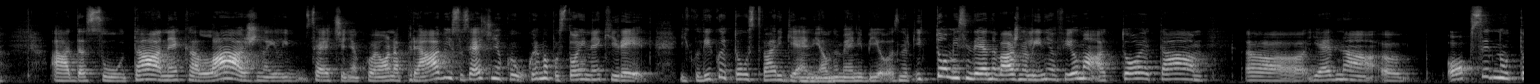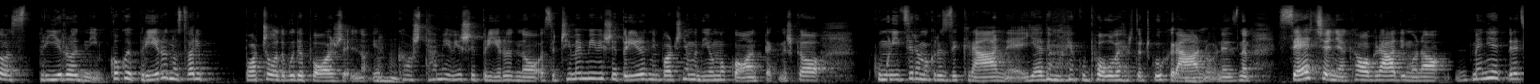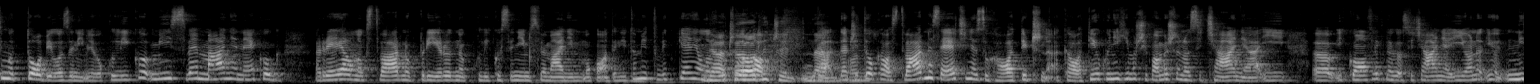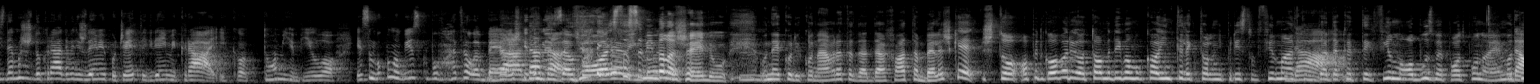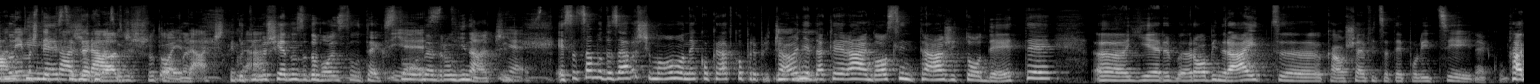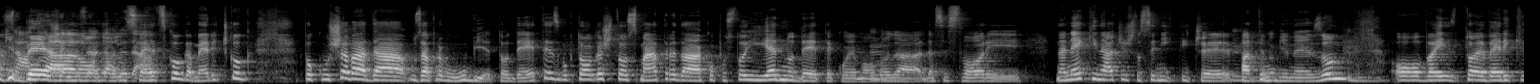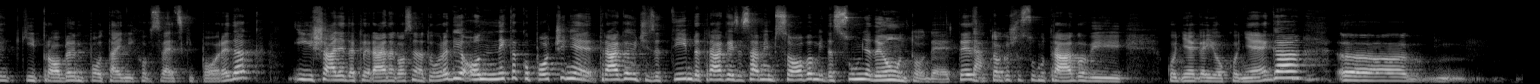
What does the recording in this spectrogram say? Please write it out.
a da su ta neka lažna ili sećanja koje ona pravi su sećanja koje, u kojima postoji neki red. I koliko je to u stvari genijalno mm. meni bilo. Znači, I to mislim da je jedna važna linija filma, a to je ta uh, jedna uh, opsednutost prirodnim. Koliko je prirodno u stvari počelo da bude poželjno. Jer mhm. kao šta mi je više prirodno, sa čime mi više prirodnim počinjemo da imamo kontakt. Znaš, kao komuniciramo kroz ekrane, jedemo neku poluveštačku hranu, ne znam, sećanja kao gradimo na... Meni je recimo to bilo zanimljivo, koliko mi sve manje nekog realnog, stvarnog, prirodnog, koliko sa njim sve manje imamo kontakt. I to mi je toliko genijalno Da, to je odličan, da, da, znači to kao stvarne sećanja su haotična, kao ti oko njih imaš i pomešano osjećanja i, uh, i konfliktne osjećanja i, ono, i nis, ne možeš do kraja da vidiš gde im je početak, gde im je kraj i kao to mi je bilo, ja sam bukvalno u bioskopu hvatala beleške da, ne zaboravim. Ja isto sam imala želju u nekoliko navrata da, da hvatam beleške, što opet govori o tome da imamo kao intelektualni pristup filma, Da. da, da kad te film obuzme potpuno emotivno, Da, ti ne stižeš da da o tome. Nego ti imaš jedno zadovoljstvo u tekstu Yes. na drugi način. Yes. E sad samo da završimo ovo neko kratko prepričavanje, Mhm. dakle Ryan Gosling traži to dete, Uh, jer Robin Wright, uh, kao šefica te policije i nekog KGB-a, ono, da, da, da. svetskog, američkog, pokušava da zapravo ubije to dete zbog toga što smatra da ako postoji jedno dete koje je moglo da, da se stvori na neki način što se njih tiče partenogenezom, ovaj, to je veliki problem po taj njihov svetski poredak i šalje, dakle, Rajana Gosling da to uradi. On nekako počinje tragajući za tim, da traga i za samim sobom i da sumnja da je on to dete, zbog Tako. toga što su mu tragovi kod njega i oko njega. E,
